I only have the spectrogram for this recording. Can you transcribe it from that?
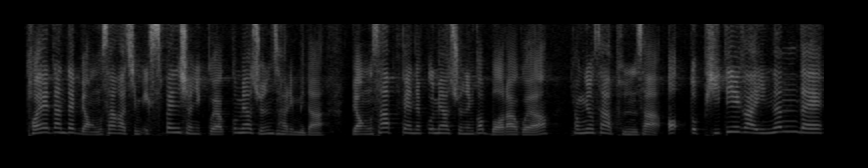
더에 단대 명사가 지금 expansion 있고요. 꾸며주는 자리입니다. 명사 펜을 꾸며주는 건 뭐라고요? 형용사 분사. 어, 또 BD가 있는데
